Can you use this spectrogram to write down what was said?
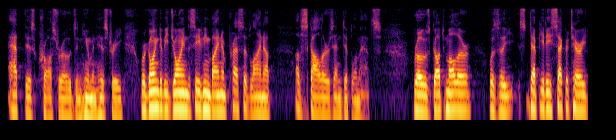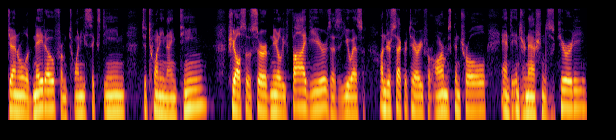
at this crossroads in human history, we're going to be joined this evening by an impressive lineup of scholars and diplomats. Rose Gottemoeller was the Deputy Secretary General of NATO from 2016 to 2019. She also served nearly five years as the U.S. Undersecretary for Arms Control and International Security.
